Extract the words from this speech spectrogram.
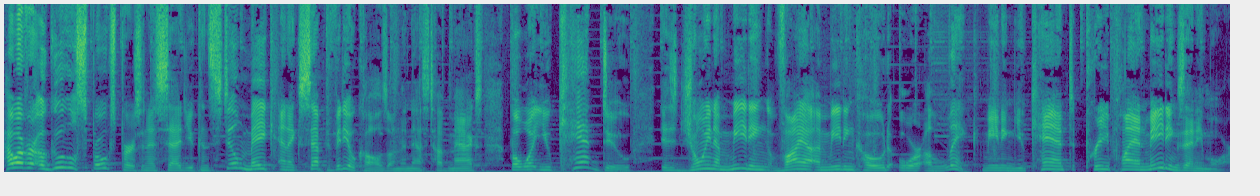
However, a Google spokesperson has said you can still make and accept video calls on the Nest Hub Max, but what you can't do is join a meeting via a meeting code or a link, meaning you can't pre plan meetings anymore.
